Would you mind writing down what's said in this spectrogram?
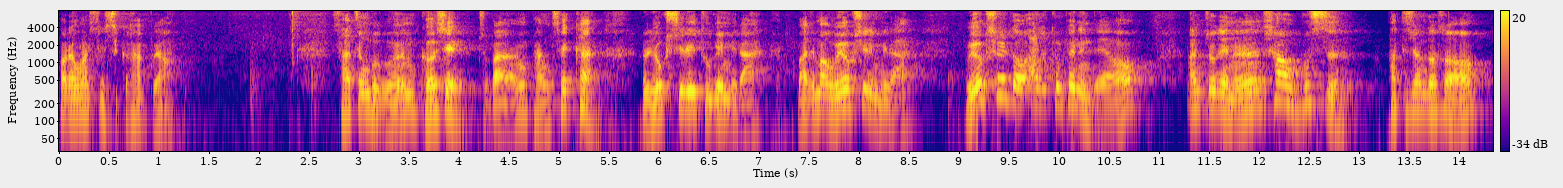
활용할 수 있을 것 같고요. 4층 부분 거실, 주방, 방 3칸, 그리고 욕실이 2개입니다. 마지막 외욕실입니다. 외욕실도 아주 큰 편인데요. 안쪽에는 샤워 부스, 파티션 둬서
